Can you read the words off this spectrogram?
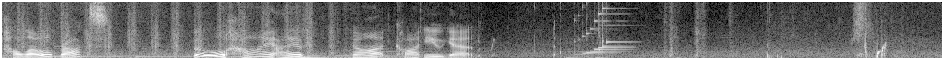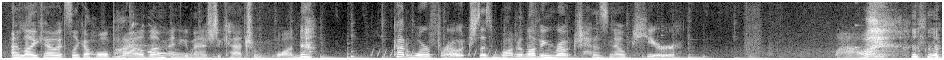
Hello, rocks? Ooh, hi. I have not caught you yet. I like how it's like a whole pile of them and you managed to catch one. God, Wharf Roach. This water-loving roach has no peer. Wow.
